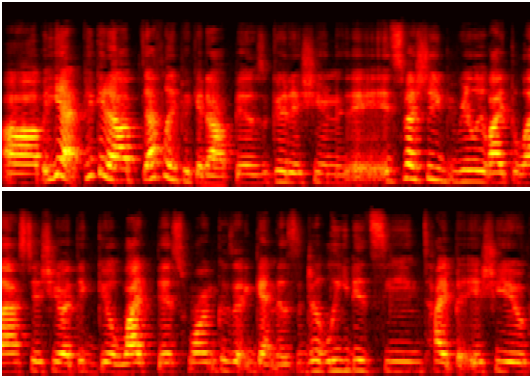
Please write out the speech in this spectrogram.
Uh, but yeah, pick it up. Definitely pick it up. It was a good issue, and especially if you really like the last issue, I think you'll like this one because again, it's a deleted scene type of issue.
